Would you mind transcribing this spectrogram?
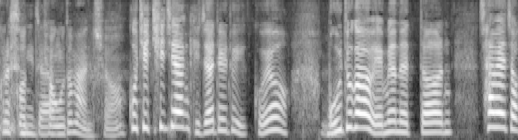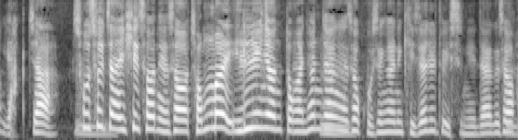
그렇습니다. 경우도 많죠. 꾸준히 취재한 기자들도 있고요. 음. 모두가 외면했던 사회적 약자, 소수자의 음. 시선에서 정말 1, 2년 동안 현장에서 음. 고생하는 기자들도 있습니다. 그래서 음.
